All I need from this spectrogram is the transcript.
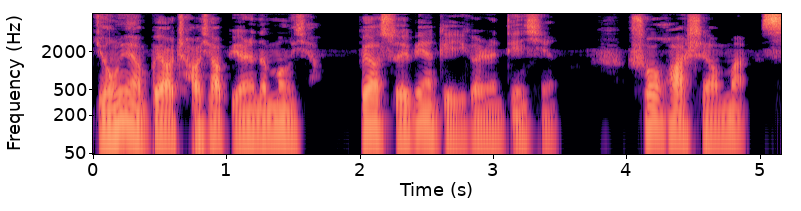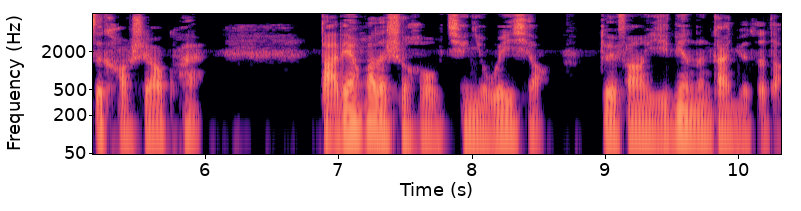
永远不要嘲笑别人的梦想，不要随便给一个人定性。说话时要慢，思考时要快。打电话的时候，请你微笑，对方一定能感觉得到。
